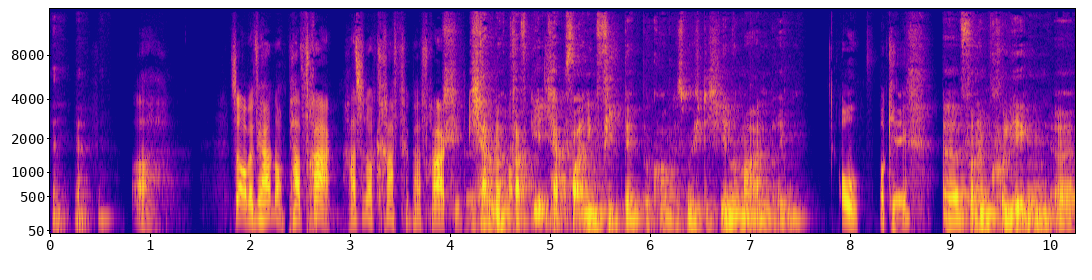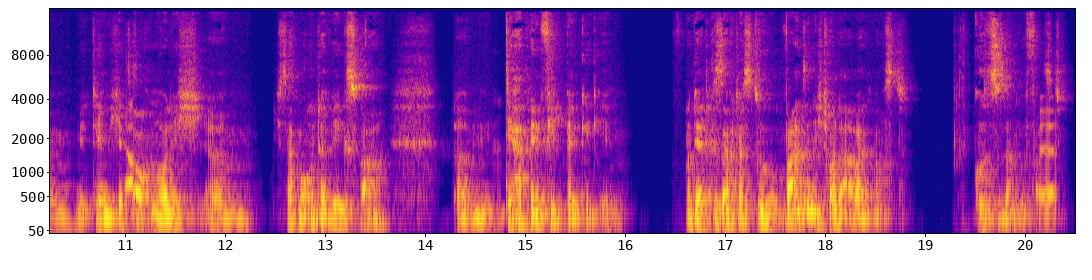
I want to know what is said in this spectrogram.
ah. So, aber wir haben noch ein paar Fragen. Hast du noch Kraft für ein paar Fragen? ich habe noch Kraft. Ich habe vor allen Dingen Feedback bekommen. Das möchte ich hier nochmal anbringen. Oh, okay. Äh, von einem Kollegen, ähm, mit dem ich jetzt ja. auch neulich, ähm, ich sag mal, unterwegs war. Ähm, mhm. Der hat mir Feedback gegeben. Und der hat gesagt, dass du wahnsinnig tolle Arbeit machst. Kurz zusammengefasst.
